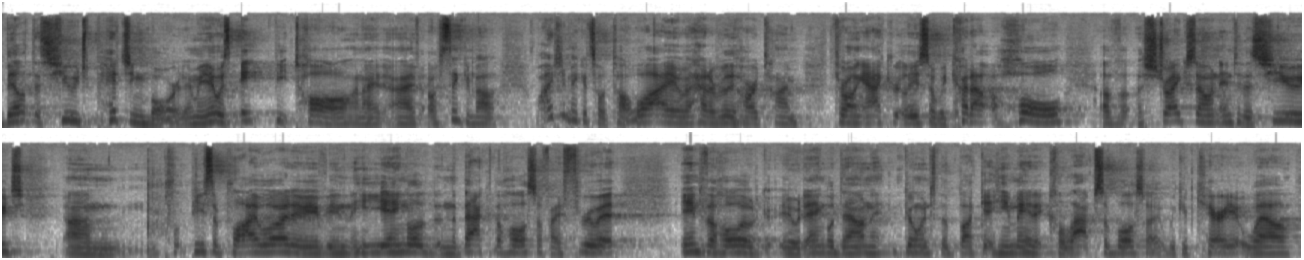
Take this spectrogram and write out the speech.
built this huge pitching board. I mean, it was eight feet tall, and I, I, I was thinking about why did you make it so tall? Well, I had a really hard time throwing accurately, so we cut out a hole of a strike zone into this huge um, piece of plywood. He angled in the back of the hole, so if I threw it into the hole, it would, it would angle down, go into the bucket. He made it collapsible so we could carry it well.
